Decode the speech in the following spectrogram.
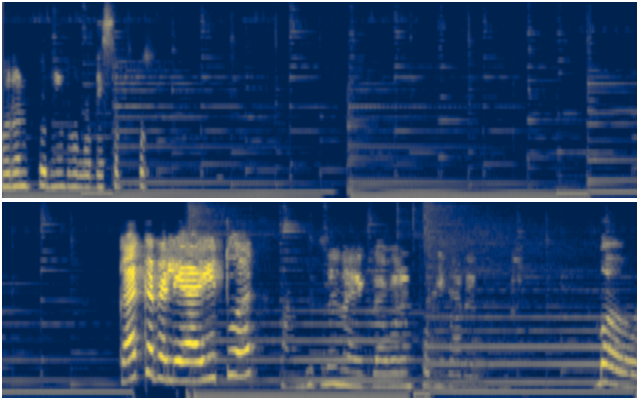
वरण पूर्ण झाला बेसप काय करायला आई तू आज? सांगितलं ना एकदा बर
